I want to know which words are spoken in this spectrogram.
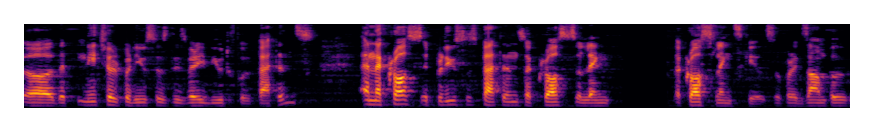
uh, that nature produces these very beautiful patterns and across it produces patterns across the length across length scales. So, for example,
